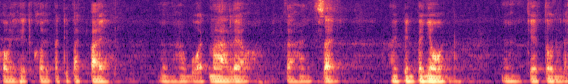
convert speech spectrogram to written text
คอยเหตุคอยปฏิบัติไปเอาบวชมาแล้วก็ให้ใส่ให้เป็นประโยชน์แก่ตนและ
